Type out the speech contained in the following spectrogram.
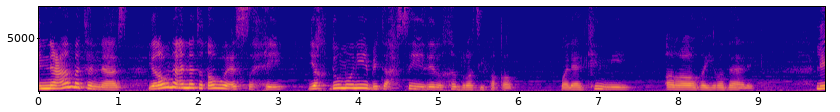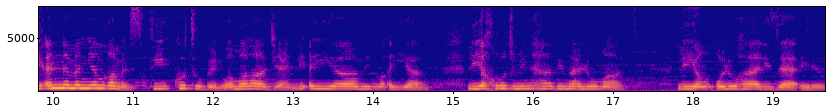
إن عامة الناس يرون أن التطوع الصحي يخدمني بتحصيل الخبرة فقط ولكني أرى غير ذلك. لأن من ينغمس في كتب ومراجع لأيام وأيام ليخرج منها بمعلومات لينقلها لزائر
